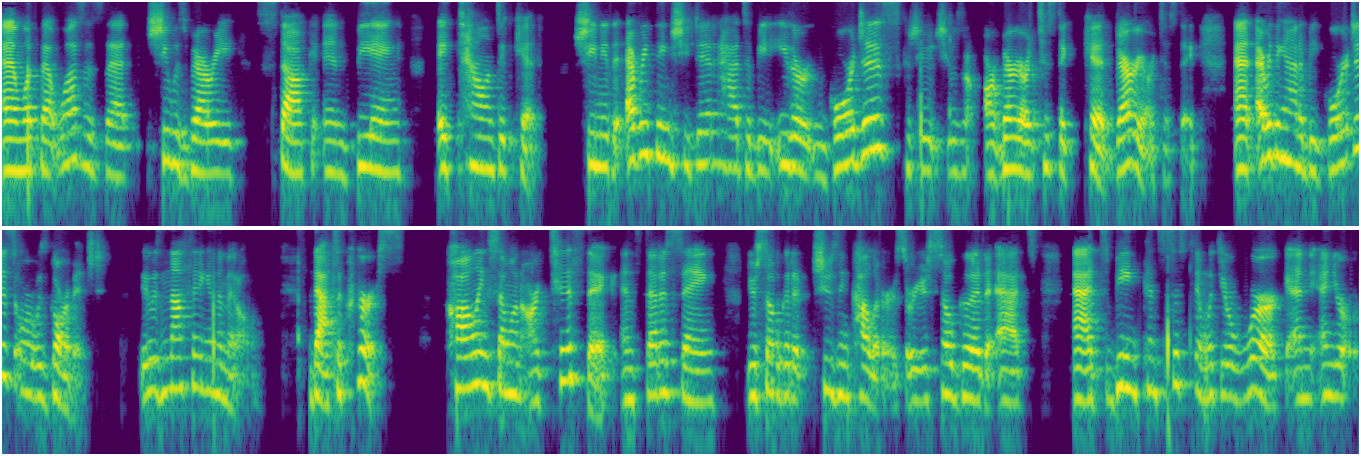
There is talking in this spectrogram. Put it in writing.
And what that was is that she was very stuck in being a talented kid. She needed everything she did had to be either gorgeous because she, she was a very artistic kid, very artistic, and everything had to be gorgeous or it was garbage. It was nothing in the middle. That's a curse. Calling someone artistic instead of saying you're so good at choosing colors or you're so good at at being consistent with your work and and your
